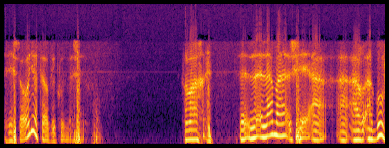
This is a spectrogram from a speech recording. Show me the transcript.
אז יש לו עוד יותר דבקות בשם. כלומר, למה שהגוף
